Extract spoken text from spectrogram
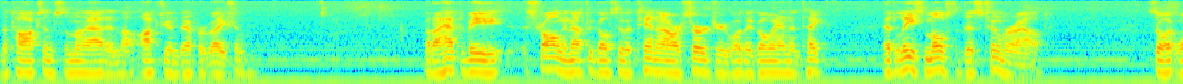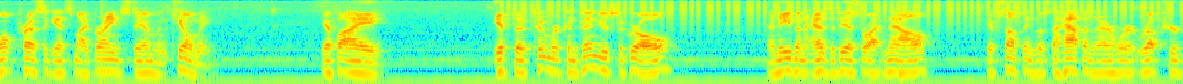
the toxins and that, and the oxygen deprivation. But I have to be strong enough to go through a 10 hour surgery where they go in and take at least most of this tumor out so it won't press against my brain stem and kill me. If I if the tumor continues to grow, and even as it is right now, if something was to happen there where it ruptured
